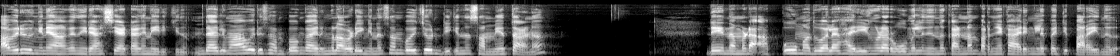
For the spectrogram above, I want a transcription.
അവരും ഇങ്ങനെ ആകെ നിരാശയായിട്ട് അങ്ങനെ ഇരിക്കുന്നു. എന്തായാലും ആ ഒരു സംഭവം കാര്യങ്ങളും അവിടെ ഇങ്ങനെ സംഭവിച്ചുകൊണ്ടിരിക്കുന്ന സമയത്താണ് ദേ നമ്മുടെ അപ്പുവും അതുപോലെ ഹരിയും കൂടെ റൂമിൽ നിന്ന് കണ്ണം പറഞ്ഞ കാര്യങ്ങളെപ്പറ്റി പറയുന്നത്.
